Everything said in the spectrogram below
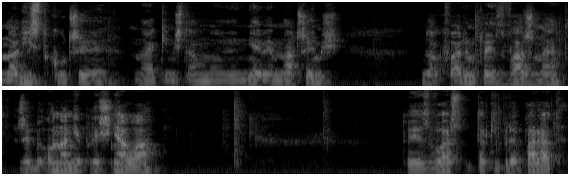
na listku, czy na jakimś tam, yy, nie wiem, na czymś do akwarium, to jest ważne, żeby ona nie pleśniała. To jest właśnie taki preparat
